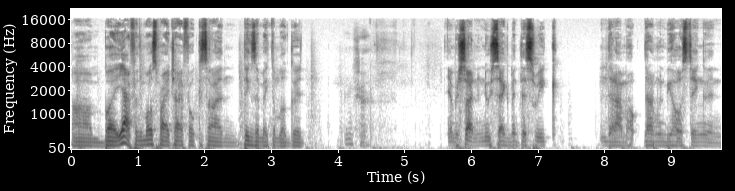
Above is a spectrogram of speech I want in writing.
Um, but yeah, for the most part, I try to focus on things that make them look good. Okay. And we're starting a new segment this week that I'm ho- that I'm going to be hosting, and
